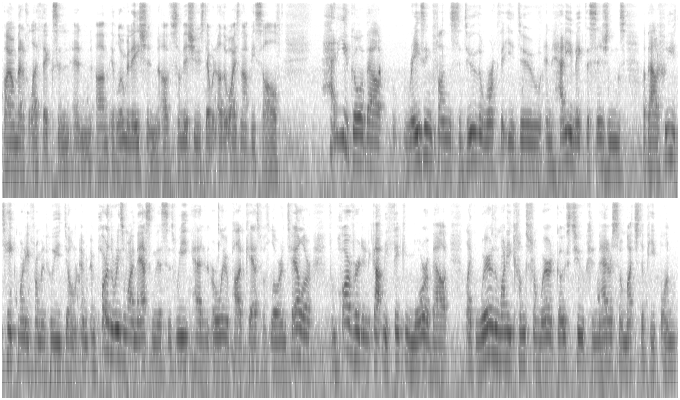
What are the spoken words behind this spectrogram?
biomedical ethics and, and um, illumination of some issues that would otherwise not be solved how do you go about raising funds to do the work that you do? And how do you make decisions about who you take money from and who you don't? And, and, part of the reason why i'm asking this is we had an earlier podcast with lauren taylor from harvard and it got me thinking more about like where the money comes from where it goes to can matter so much to people. I'm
